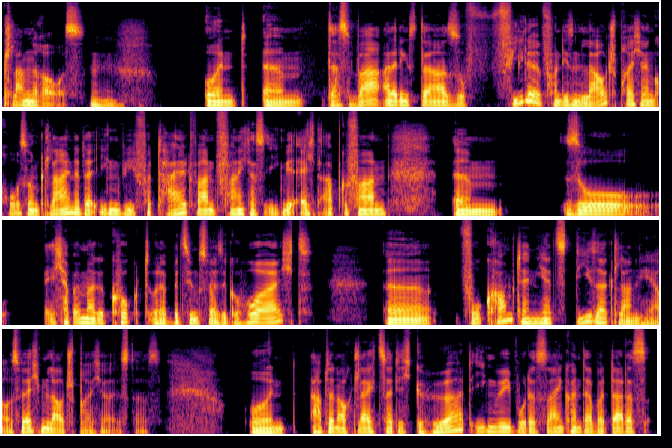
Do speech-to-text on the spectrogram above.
Klang raus. Mhm. Und ähm, das war allerdings da so viele von diesen Lautsprechern, große und kleine, da irgendwie verteilt waren, fand ich das irgendwie echt abgefahren. Ähm, so, ich habe immer geguckt oder beziehungsweise gehorcht, äh, wo kommt denn jetzt dieser Klang her? Aus welchem Lautsprecher ist das? Und habe dann auch gleichzeitig gehört, irgendwie, wo das sein könnte, aber da das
